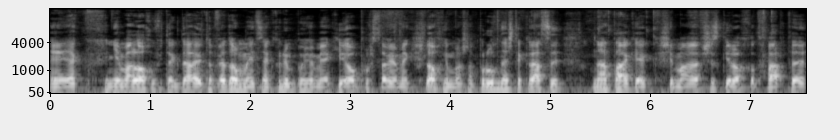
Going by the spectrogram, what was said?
yy, jak nie ma lochów i tak dalej, to wiadomo jest na którym poziomie jaki opór stawiamy jakieś lochy, można porównać te klasy na tak, jak się ma wszystkie lochy otwarte,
